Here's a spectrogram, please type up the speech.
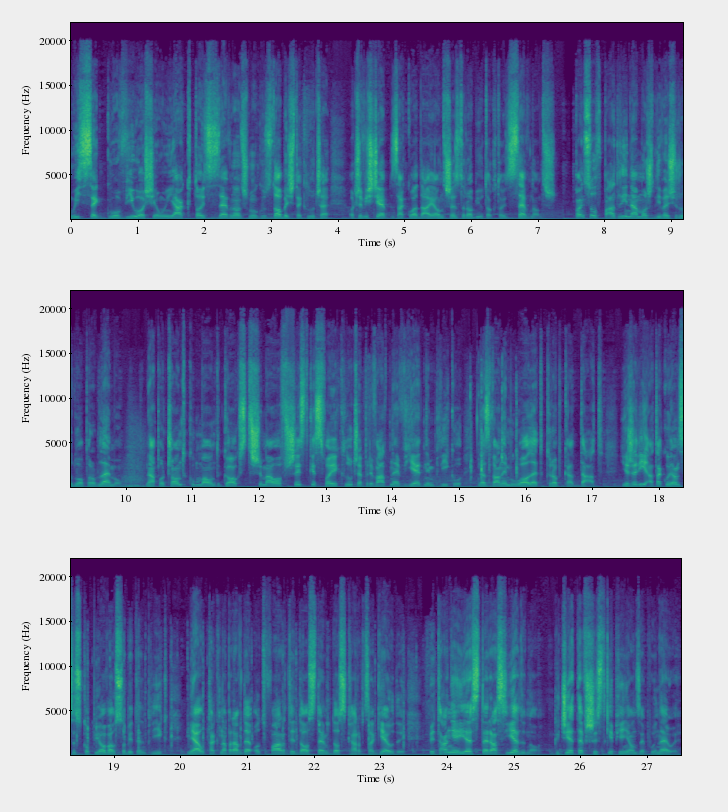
Wissek głowiło się, jak ktoś z zewnątrz mógł zdobyć te klucze, oczywiście zakładając, że zrobił to ktoś z zewnątrz. W końcu wpadli na możliwe źródło problemu. Na początku Mt. Gox trzymało wszystkie swoje klucze prywatne w jednym pliku, nazwanym wallet.dat. Jeżeli atakujący skopiował sobie ten plik, miał tak naprawdę otwarty dostęp do skarbca giełdy. Pytanie jest teraz jedno: gdzie te wszystkie pieniądze płynęły?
